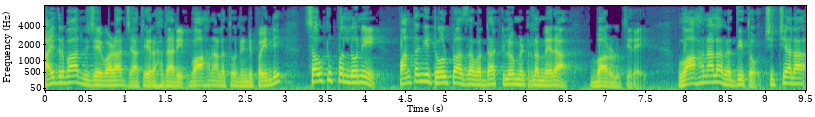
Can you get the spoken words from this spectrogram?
హైదరాబాద్ విజయవాడ జాతీయ రహదారి వాహనాలతో నిండిపోయింది. చౌటుప్పల్లోని పంతంగి టోల్ ప్లాజా వద్ద కిలోమీటర్ల మేర బారులు తీరాయి. వాహనాల రద్దీతో చిట్యాల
